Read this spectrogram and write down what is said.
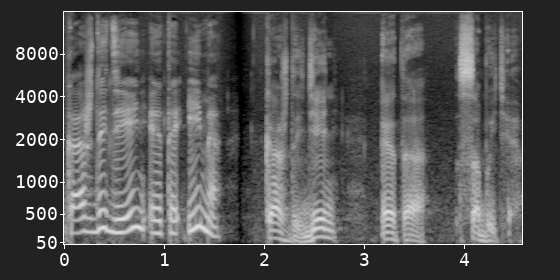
Каждый день – это имя. Каждый день – это событие.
